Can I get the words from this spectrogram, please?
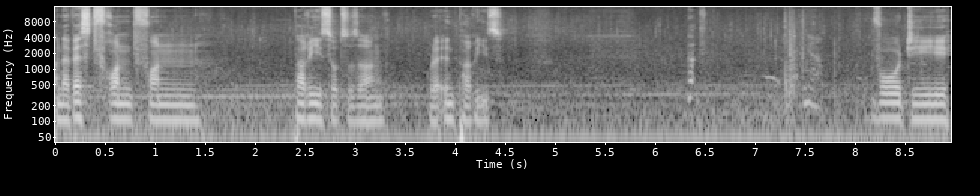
an der Westfront von Paris sozusagen. Oder in Paris. Wo die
